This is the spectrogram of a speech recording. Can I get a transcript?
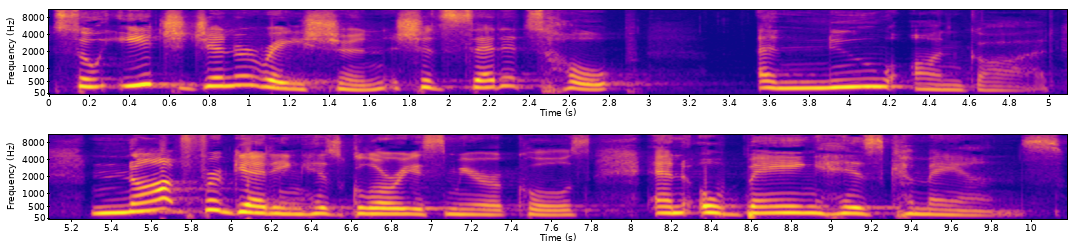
So each generation should set its hope anew on God, not forgetting his glorious miracles and obeying his commands.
